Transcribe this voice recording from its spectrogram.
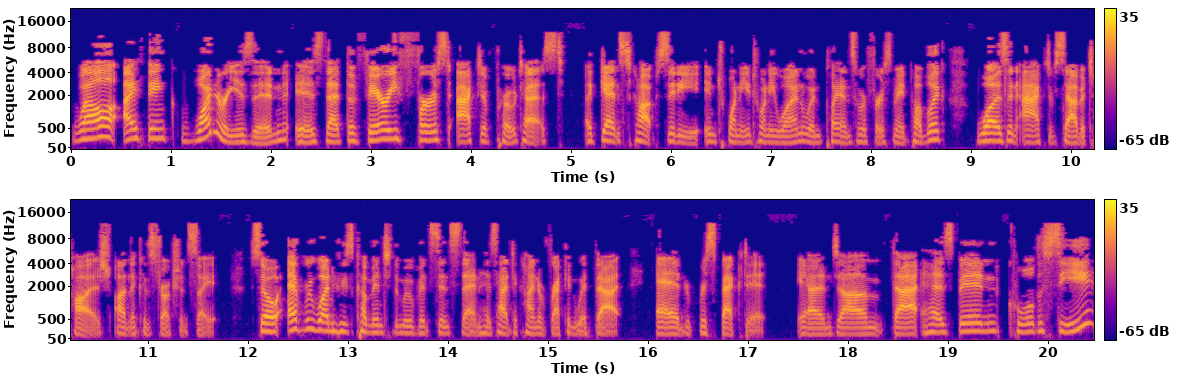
Well, I think one reason is that the very first active protest against Cop City in 2021, when plans were first made public, was an act of sabotage on the construction site. So everyone who's come into the movement since then has had to kind of reckon with that and respect it. And um, that has been cool to see.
